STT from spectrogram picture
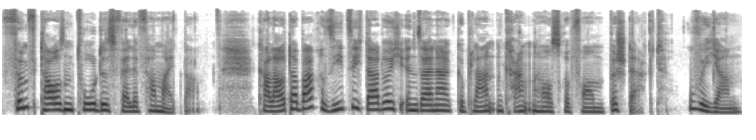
5000 äh, Todesfälle vermeidbar. Karl Lauterbach sieht sich dadurch in seiner geplanten Krankenhausreform bestärkt. Uwe Jahn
